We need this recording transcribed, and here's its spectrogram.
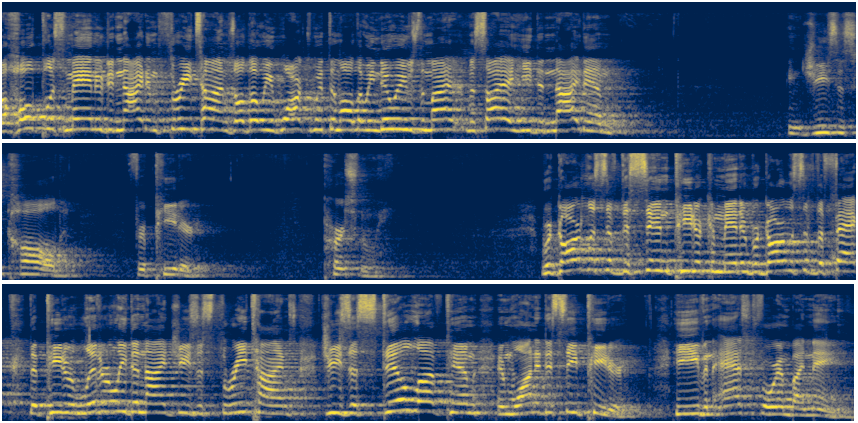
the hopeless man who denied him three times, although he walked with him, although he knew he was the Messiah, he denied him. And Jesus called for Peter personally. Regardless of the sin Peter committed, regardless of the fact that Peter literally denied Jesus three times, Jesus still loved him and wanted to see Peter. He even asked for him by name.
